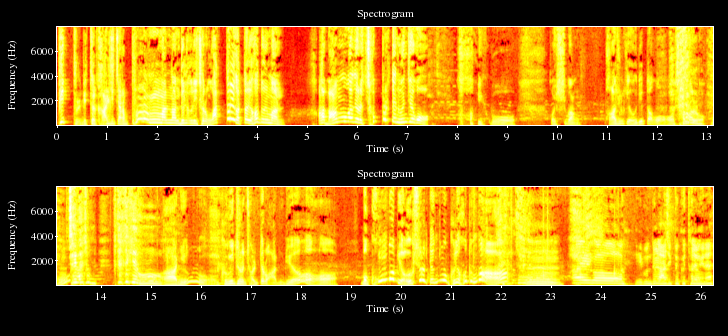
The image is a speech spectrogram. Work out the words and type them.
비틀비틀 갈지자랑 풍 만난 늙은이처럼 왔다리 갔다리 하더니만 아 막무가내로 첩불 땐 언제고 아이고 어 시방 봐줄 게 어디 있다고 참말로 응? 제발 좀 부탁드릴게요. 아니요 그 밑으로는 절대로 안 돼요 뭐 콩밥이 억수로 땡기면 그리 하든가 음. 아이고 이분들 아직도 그 타령이네.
